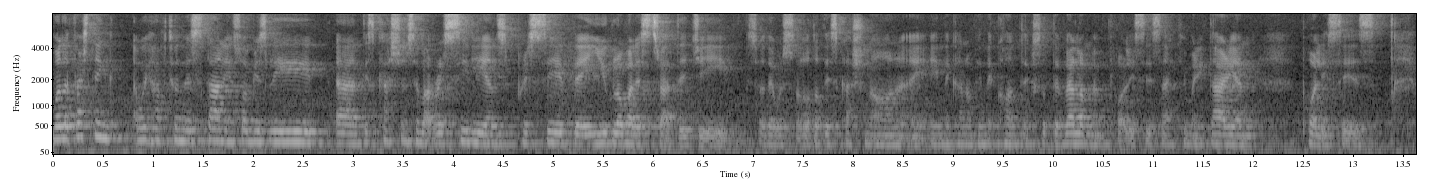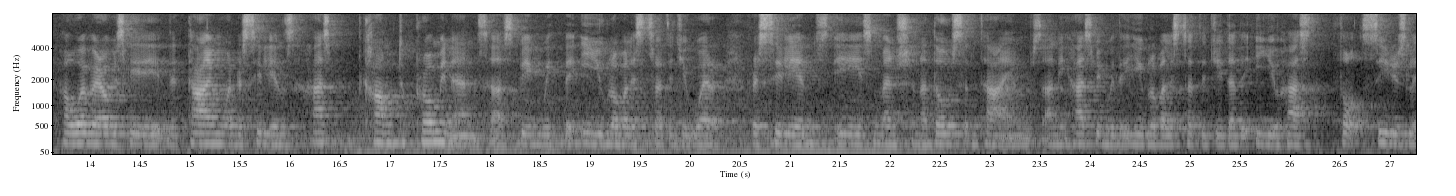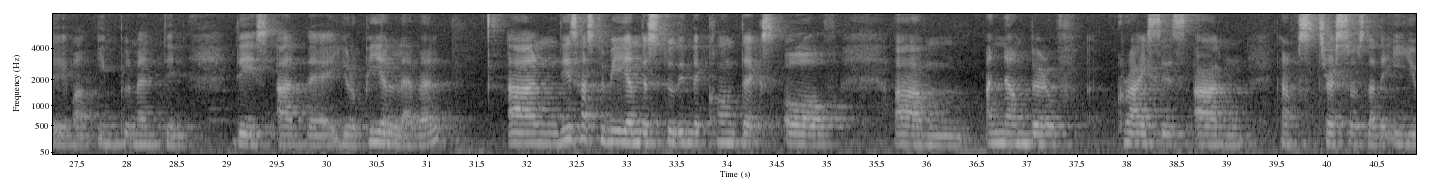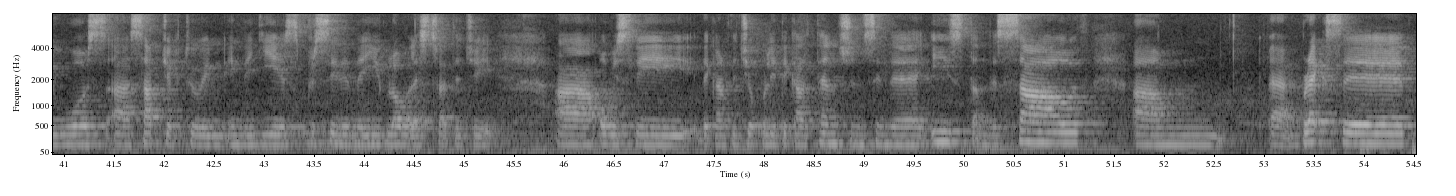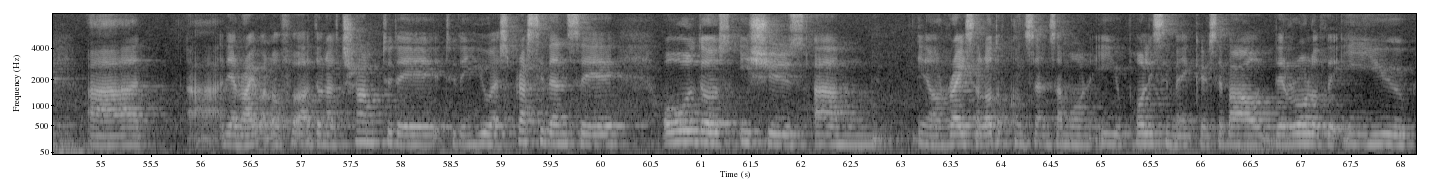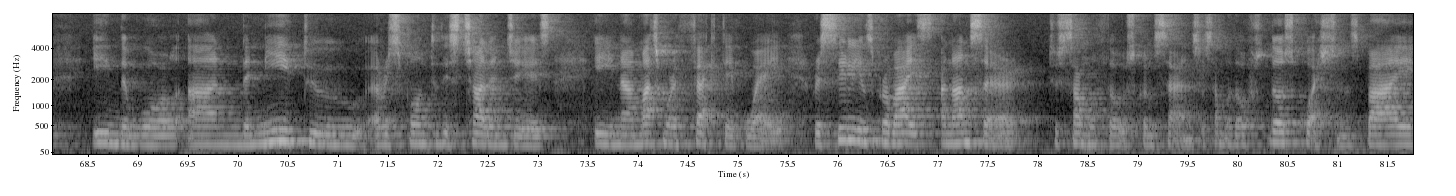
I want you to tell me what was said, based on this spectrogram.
Well, the first thing we have to understand is obviously uh, discussions about resilience precede the EU global strategy. So there was a lot of discussion on uh, in the kind of in the context of development policies and humanitarian policies. However, obviously, the time when resilience has come to prominence has been with the EU global strategy, where resilience is mentioned a dozen times, and it has been with the EU global strategy that the EU has thought seriously about implementing this at the European level. And this has to be understood in the context of um, a number of crises and kind of stressors that the EU was uh, subject to in, in the years preceding the EU global strategy. Uh, obviously, the kind of the geopolitical tensions in the east and the south, um, uh, Brexit, uh, the arrival of uh, Donald Trump to the to the U.S. presidency, all those issues, um, you know, raise a lot of concerns among EU policymakers about the role of the EU in the world and the need to respond to these challenges in a much more effective way. Resilience provides an answer to some of those concerns or some of those, those questions by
